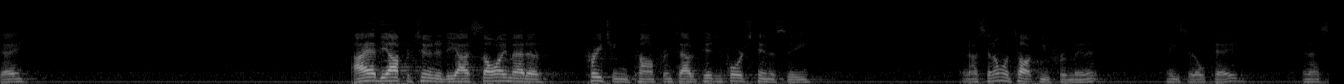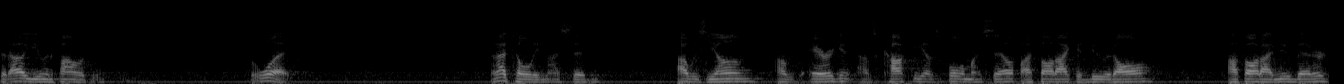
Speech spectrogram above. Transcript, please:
Okay? I had the opportunity, I saw him at a preaching conference out of Pigeon Forge, Tennessee. And I said, I want to talk to you for a minute. And he said, okay. And I said, I owe you an apology. For what? And I told him, I said, I was young, I was arrogant, I was cocky, I was full of myself. I thought I could do it all. I thought I knew better.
